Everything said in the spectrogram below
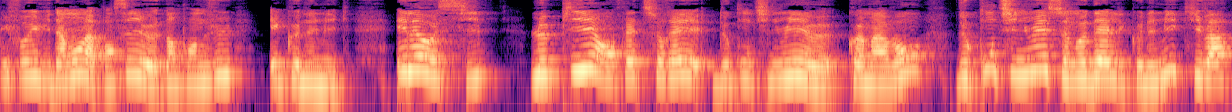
il faut évidemment la penser d'un point de vue économique. Et là aussi, le pire en fait serait de continuer comme avant, de continuer ce modèle économique qui va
